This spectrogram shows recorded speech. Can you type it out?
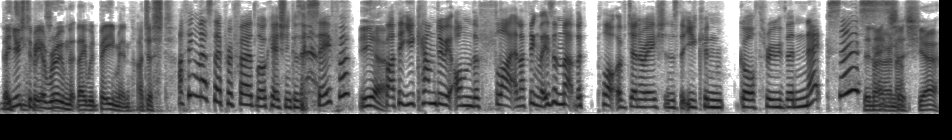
There used to be a room that they would beam in. I just. I think that's their preferred location because it's safer. Yeah. But I think you can do it on the flight. And I think that isn't that the plot of Generations that you can go through the Nexus? The Nexus, yeah.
